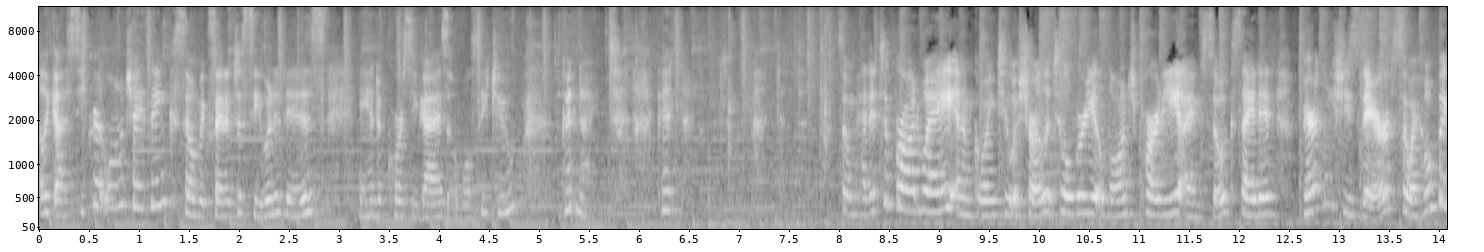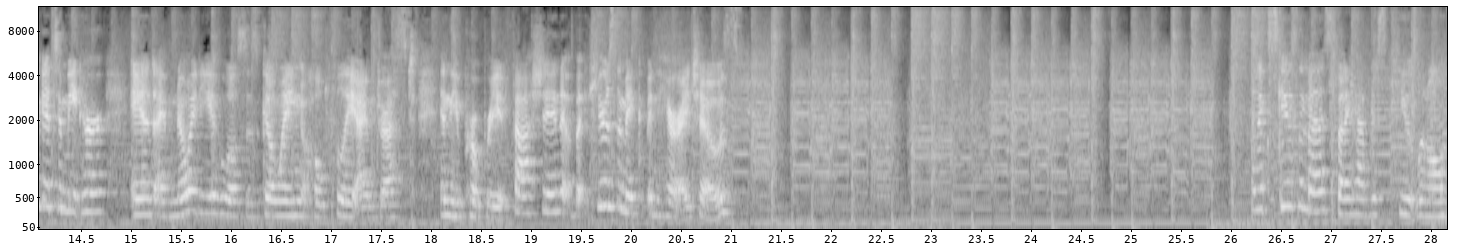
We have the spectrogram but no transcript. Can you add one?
like a secret launch, I think. So I'm excited to see what it is. And of course you guys will see too. Good night. Good night. So I'm headed to Broadway and I'm going to a Charlotte Tilbury launch party. I am so excited. Apparently she's there, so I hope I get to meet her and I have no idea who else is going. Hopefully I'm dressed in the appropriate fashion, but here's the makeup and hair I chose. And excuse the mess, but I have this cute little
